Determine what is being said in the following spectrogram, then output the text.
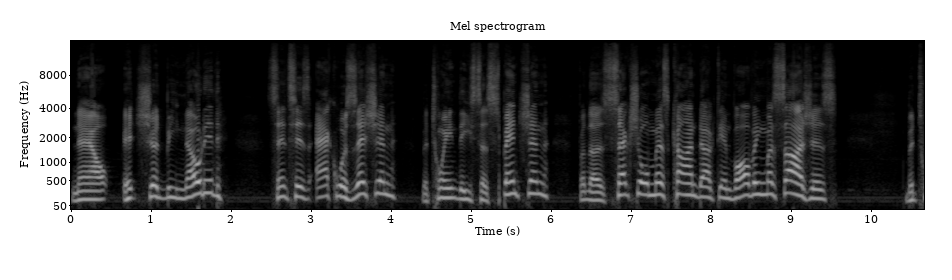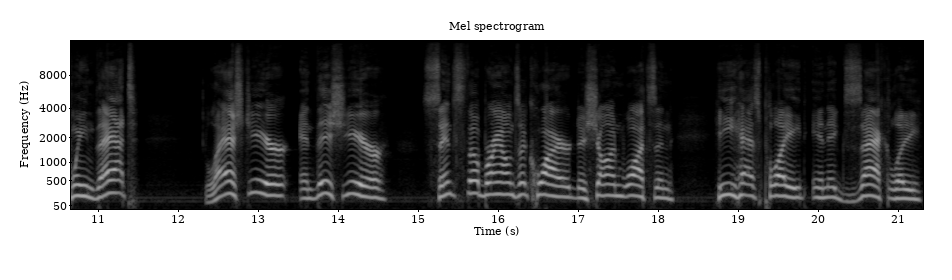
Now, it should be noted since his acquisition between the suspension for the sexual misconduct involving massages, between that last year and this year, since the Browns acquired Deshaun Watson, he has played in exactly,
